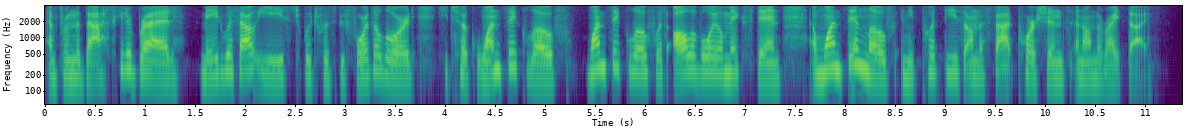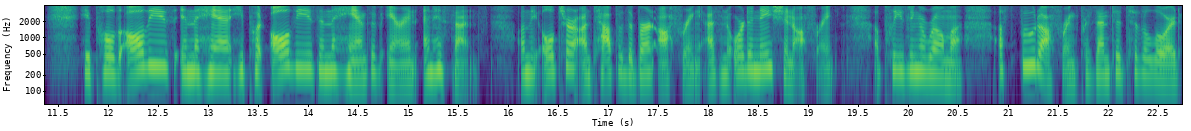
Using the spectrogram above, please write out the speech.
And from the basket of bread, made without yeast, which was before the Lord, he took one thick loaf, one thick loaf with olive oil mixed in, and one thin loaf, and he put these on the fat portions and on the right thigh. He pulled all these in the hand he put all these in the hands of Aaron and his sons on the altar on top of the burnt offering as an ordination offering, a pleasing aroma, a food offering presented to the Lord.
